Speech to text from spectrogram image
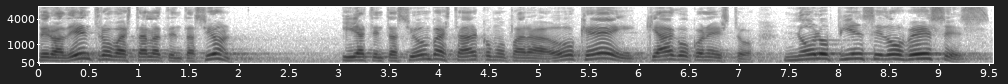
Pero adentro va a estar la tentación. Y la tentación va a estar como para, ok, ¿qué hago con esto? No lo piense dos veces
